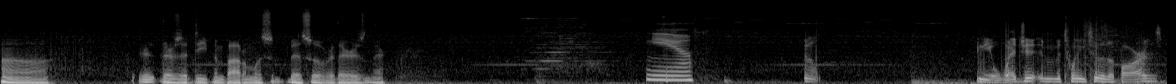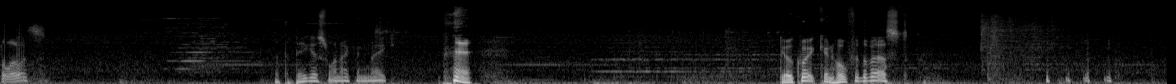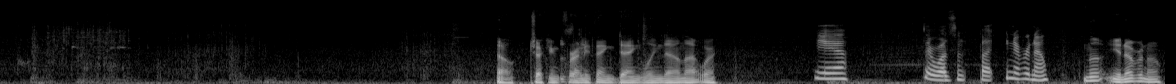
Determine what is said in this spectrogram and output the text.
Uh, there's a deep and bottomless abyss over there, isn't there? Yeah. Can you wedge it in between two of the bars below us? But the biggest one I can make. Go quick and hope for the best. Oh, checking Was for it- anything dangling down that way. Yeah. There wasn't, but you never know. No, you never know.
